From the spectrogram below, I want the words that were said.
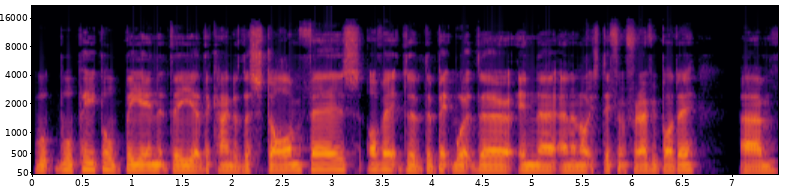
Will, will people be in the uh, the kind of the storm phase of it, the the bit where they're in there? And I know it's different for everybody. Um,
